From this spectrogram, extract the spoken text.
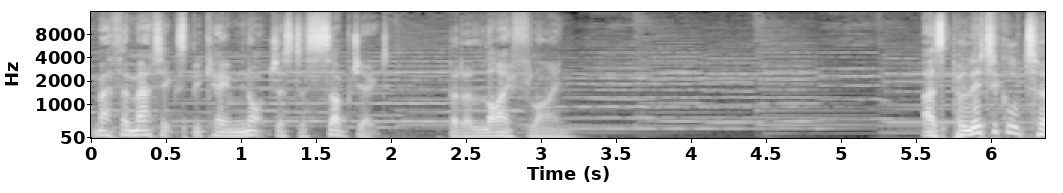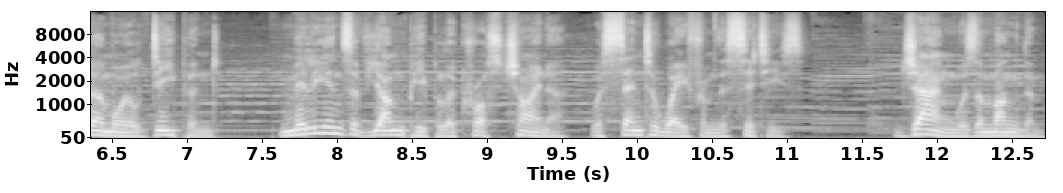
Mathematics became not just a subject, but a lifeline. As political turmoil deepened, millions of young people across China were sent away from the cities. Zhang was among them.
